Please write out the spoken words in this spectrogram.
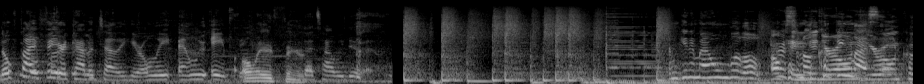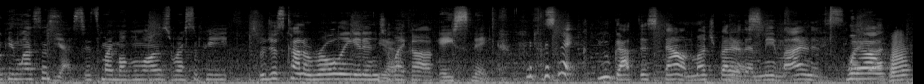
No five finger cavatelli here, only, only eight fingers. Only eight fingers. That's how we do it. I'm getting my own little personal Okay, you did cooking your own lesson. your own cooking lesson? Yes, it's my mother-in-law's recipe. So we're just kind of rolling it into Yeah. like a a snake. snake. You got this down much better Yes. than me. Mine is Well, like a,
